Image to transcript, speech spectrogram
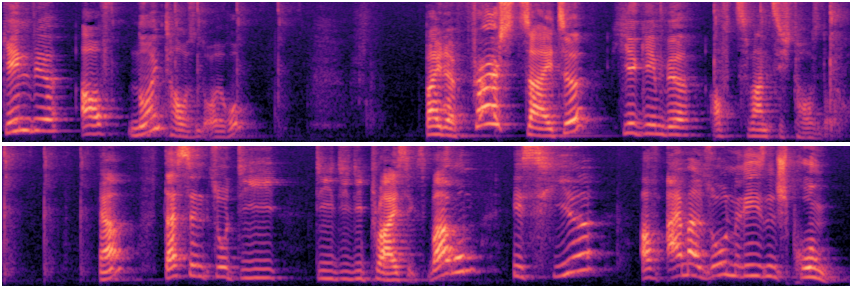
gehen wir auf 9000 Euro. Bei der First-Seite, hier gehen wir auf 20.000 Euro. Ja, das sind so die, die, die, die Pricings. Warum ist hier auf einmal so ein Riesensprung?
